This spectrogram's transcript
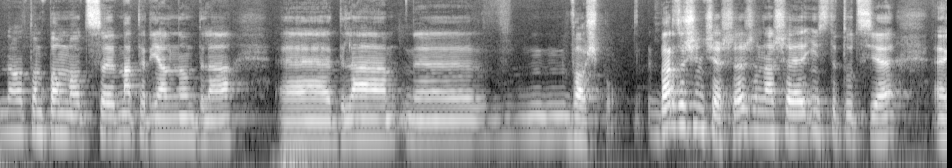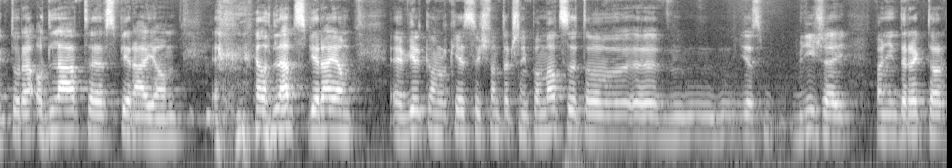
no, tą pomoc materialną dla, e, dla e, WOŚP-u. Bardzo się cieszę, że nasze instytucje, które od lat wspierają, od lat wspierają Wielką Orkiestrę Świątecznej Pomocy, to e, jest bliżej pani dyrektor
